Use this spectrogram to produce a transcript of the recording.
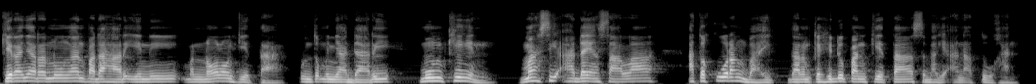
Kiranya renungan pada hari ini menolong kita untuk menyadari mungkin masih ada yang salah atau kurang baik dalam kehidupan kita sebagai anak Tuhan.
